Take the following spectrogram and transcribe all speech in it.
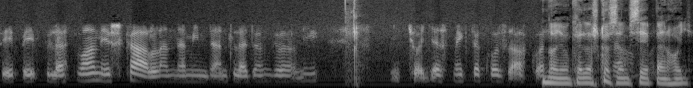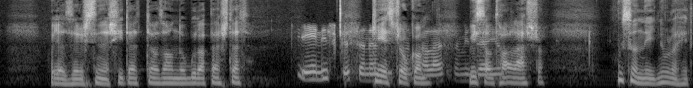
szép épület van, és kár lenne mindent ledöngölni. Úgyhogy ezt még csak hozzá akar. Nagyon kedves, köszönöm szépen, hogy, hogy ezzel is színesítette az Annó Budapestet. Én is köszönöm. Kész csókom, viszont hallásra. 24 07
